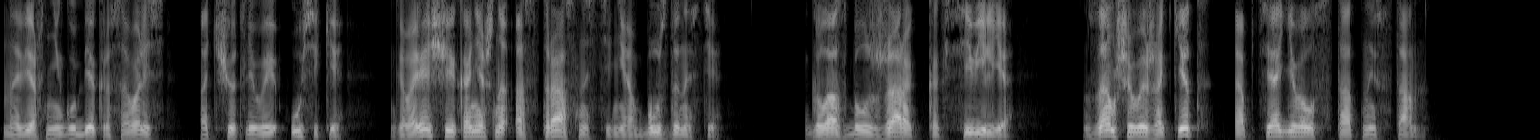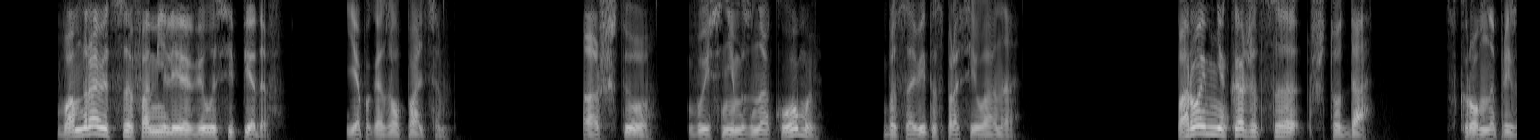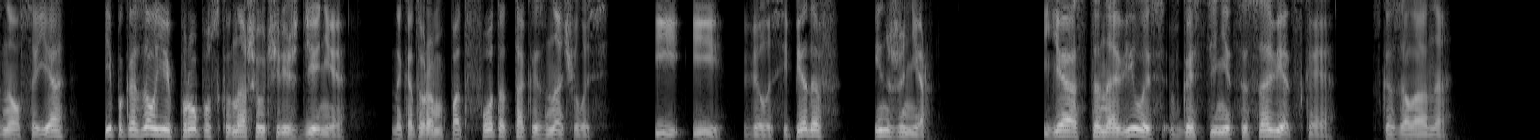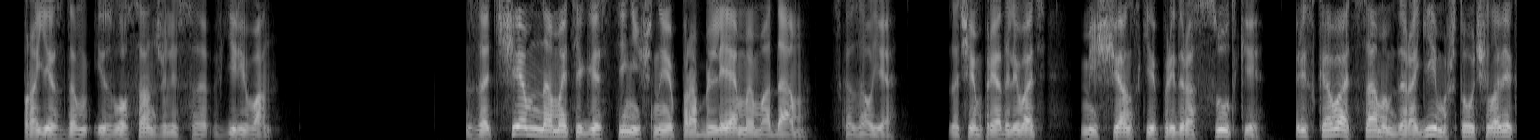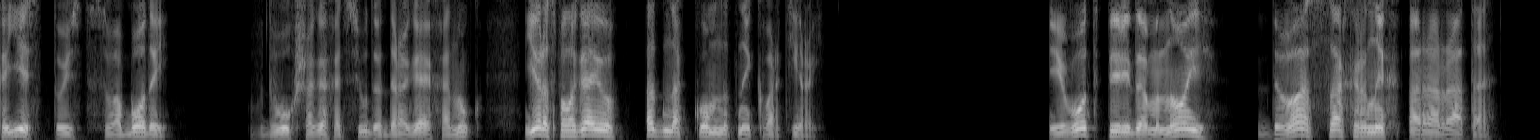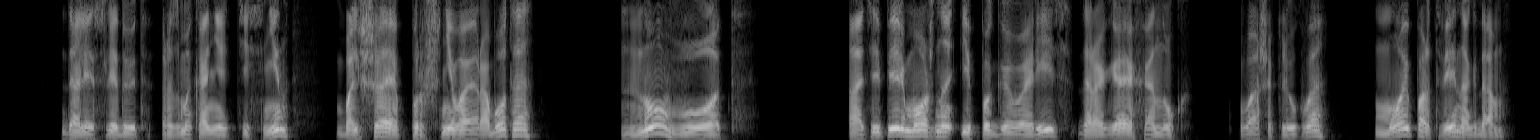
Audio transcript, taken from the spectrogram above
На верхней губе красовались отчетливые усики, говорящие, конечно, о страстности, необузданности. Глаз был жарок, как Севилья. Замшевый жакет обтягивал статный стан. «Вам нравится фамилия велосипедов?» Я показал пальцем. «А что, вы с ним знакомы?» Басовито спросила она. «Порой мне кажется, что да», скромно признался я и показал ей пропуск в наше учреждение, на котором под фото так и значилось «И.И. Велосипедов, инженер». «Я остановилась в гостинице «Советская», — сказала она, проездом из Лос-Анджелеса в Ереван. «Зачем нам эти гостиничные проблемы, мадам?» — сказал я. «Зачем преодолевать мещанские предрассудки, рисковать самым дорогим, что у человека есть, то есть свободой? В двух шагах отсюда, дорогая Ханук, я располагаю однокомнатной квартирой». И вот передо мной два сахарных арарата. Далее следует размыкание теснин — большая поршневая работа. Ну вот. А теперь можно и поговорить, дорогая Ханук. Ваша клюква, мой портвейн Агдам.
